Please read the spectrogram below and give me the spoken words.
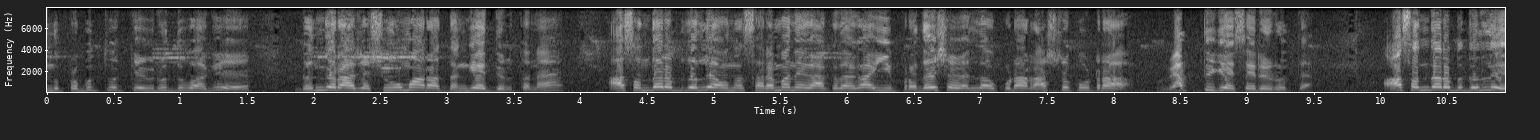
ಒಂದು ಪ್ರಭುತ್ವಕ್ಕೆ ವಿರುದ್ಧವಾಗಿ ಗಂಗರಾಜ ಶಿವಮಾರ ದಂಗೆ ಎದ್ದಿರ್ತಾನೆ. ಆ ಸಂದರ್ಭದಲ್ಲಿ ಅವನ ಸೆರೆಮನೆಗೆ ಹಾಕಿದಾಗ ಈ ಪ್ರದೇಶವೆಲ್ಲವೂ ಕೂಡ ರಾಷ್ಟ್ರಕೂಟರ ವ್ಯಾಪ್ತಿಗೆ ಸೇರಿರುತ್ತೆ. ಆ ಸಂದರ್ಭದಲ್ಲಿ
